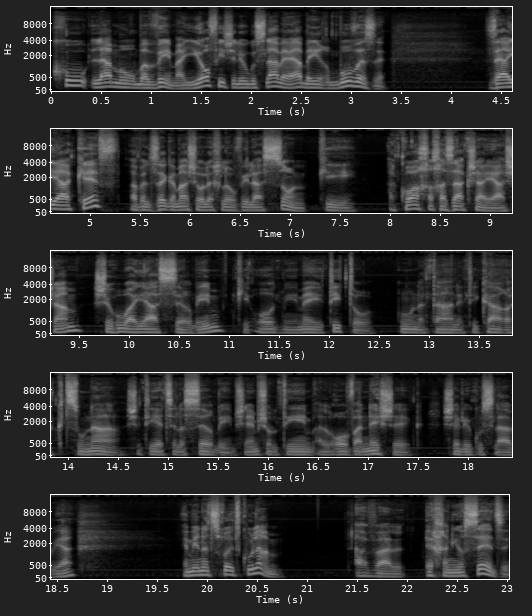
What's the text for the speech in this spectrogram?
כולם מעורבבים. היופי של יוגוסלביה היה בערבוב הזה. זה היה הכיף, אבל זה גם מה שהולך להוביל לאסון, כי הכוח החזק שהיה שם, שהוא היה הסרבים, כי עוד מימי טיטו הוא נתן את עיקר הקצונה שתהיה אצל הסרבים, שהם שולטים על רוב הנשק של יוגוסלביה, הם ינצחו את כולם. אבל איך אני עושה את זה?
